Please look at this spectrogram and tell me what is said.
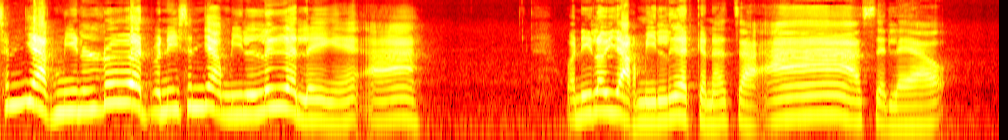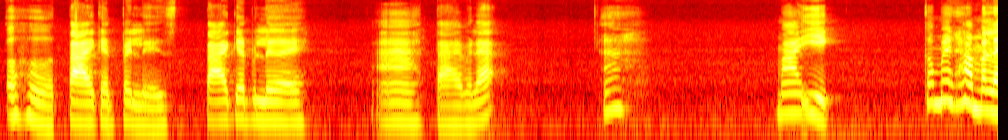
ฉันอยากมีเลือด วันนี้ฉันอยากมีเลือดอะไรอย่างเงี้ยอ่า วันนี้เราอยากมีเลือดกันนะจ๊ะ อ่า เสร็จแล้ว เออเหอตายกันไปเลย ตายกันไปเลย อ่า ตายไปแล้วอะมาอีก ก็ไม่ทำอะไร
